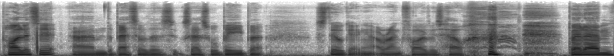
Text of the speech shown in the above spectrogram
pilot it, um, the better the success will be. But still getting out of rank five is hell. but um,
